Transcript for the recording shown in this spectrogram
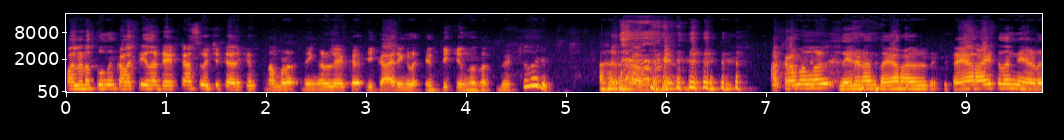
പലയിടത്തുനിന്നും കളക്ട് ചെയ്യുന്ന ഡേറ്റാസ് വെച്ചിട്ടായിരിക്കും നമ്മൾ നിങ്ങളിലേക്ക് ഈ കാര്യങ്ങൾ എത്തിക്കുന്നത്. വെട്ടുവരും. അക്രമങ്ങൾ നേരിടാൻ തയ്യാറായി തയ്യാറായിട്ട് തന്നെയാണ്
